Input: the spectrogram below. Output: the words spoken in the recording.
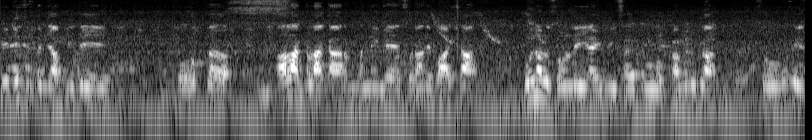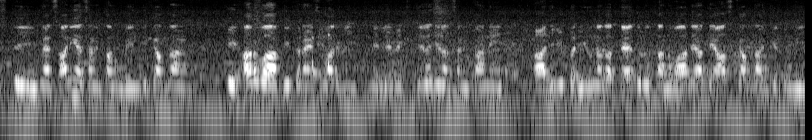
ਪੀਡੀਸੀ ਪੰਜਾਬੀ ਦੇ ਬਹੁਤ ਆਲਾ ਕਲਾਕਾਰ ਮੰਨੇ ਗਏ ਸੁਰਾਂ ਦੇ ਬਾਦਸ਼ਾਹ, ਉਹਨਾਂ ਨੂੰ ਸੁਣਨ ਲਈ ਆਈ ਵੀ ਸੰਗਤ ਨੂੰ ਮੌਕਾ ਮਿਲੂਗਾ। ਸੋ ਇਸ ਤੇ ਮੈਂ ਸਾਰੀਆਂ ਸੰਗਤਾਂ ਨੂੰ ਬੇਨਤੀ ਕਰਦਾ ਹਾਂ ਕਿ ਹਰ ਵਾਰ ਦੀ ਤਰ੍ਹਾਂ ਇਸ ਵਾਰ ਵੀ ਮੇਲੇ ਵਿੱਚ ਜਿਹਨਾਂ ਜਿਹਨਾਂ ਸੰਗਤਾਂ ਨੇ ਹਾਜ਼ਰੀ ਭਰੀ ਉਹਨਾਂ ਦਾ ਤਹਿ ਦਿਲੋਂ ਧੰਨਵਾਦ ਹੈ ਤੇ ਆਸ ਕਰਦਾ ਅੱਗੇ ਤੋਂ ਵੀ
